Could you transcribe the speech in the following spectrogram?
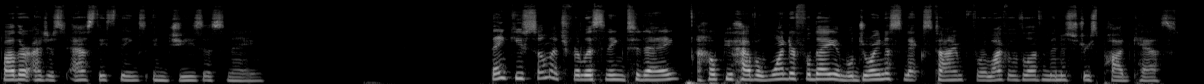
Father, I just ask these things in Jesus' name. Thank you so much for listening today. I hope you have a wonderful day and will join us next time for Life of Love Ministries podcast.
